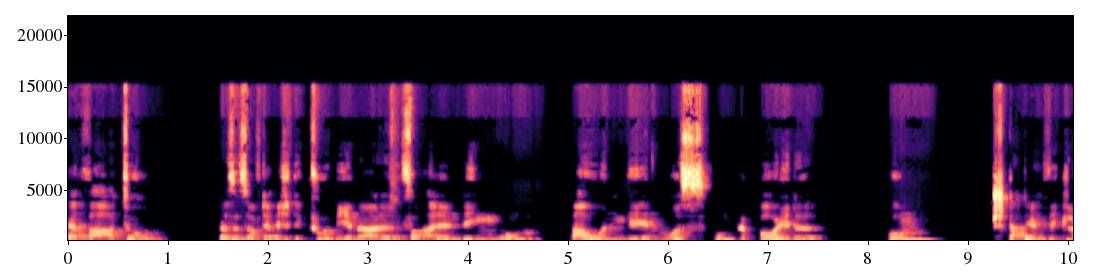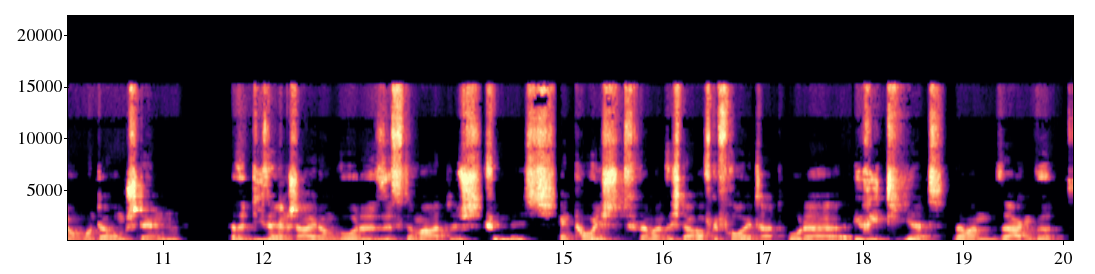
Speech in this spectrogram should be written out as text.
Erwartung, dass es auf der Architekturbiennale vor allen Dingen um Bauen gehen muss, um Gebäude, um Stadtentwicklung unter Umständen. Also diese Entscheidung wurde systematisch, finde ich, enttäuscht, wenn man sich darauf gefreut hat oder irritiert, wenn man sagen wird,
